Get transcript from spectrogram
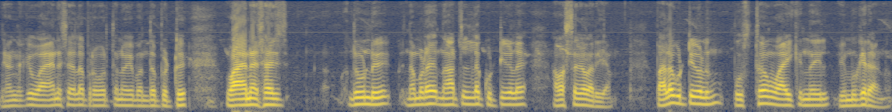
ഞങ്ങൾക്ക് വായനശാല പ്രവർത്തനവുമായി ബന്ധപ്പെട്ട് വായനശാല അതുകൊണ്ട് നമ്മുടെ നാട്ടിലുള്ള കുട്ടികളെ അവസ്ഥകൾ അറിയാം. പല കുട്ടികളും പുസ്തകം വായിക്കുന്നതിൽ വിമുഖരാണ്.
